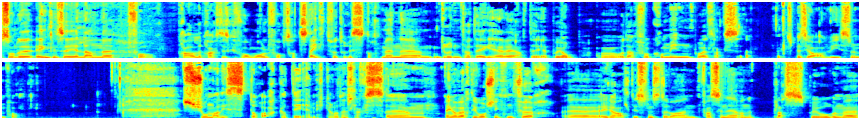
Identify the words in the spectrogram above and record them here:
Så det, egentlig så er landet for alle praktiske formål fortsatt stengt for turister. Men eh, grunnen til at jeg er her, er at jeg er på jobb, og, derfor kom inn på et slags spesialvisum for journalister og akademikere og den slags. Jeg har vært i Washington før. Jeg har alltid syntes det var en fascinerende plass på jorden. Uh,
